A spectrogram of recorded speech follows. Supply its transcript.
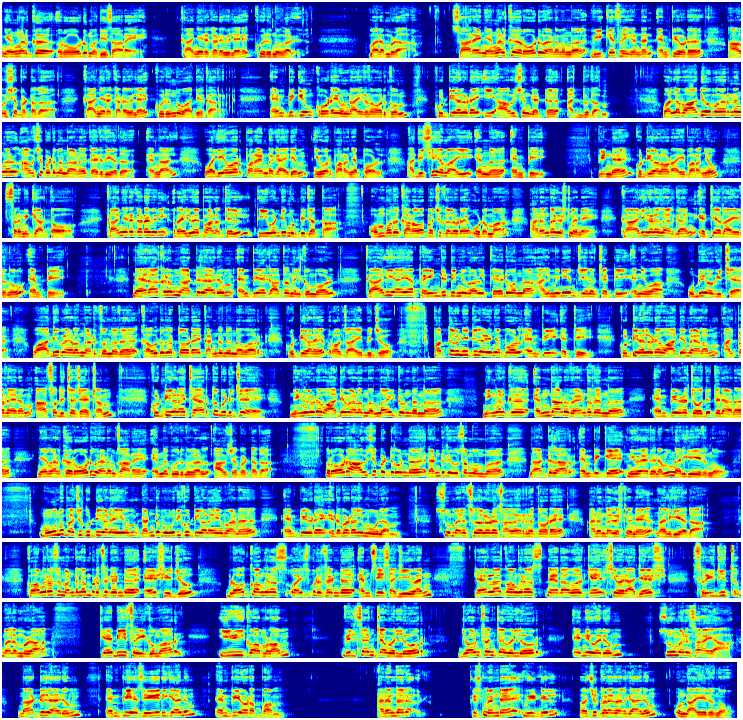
ഞങ്ങൾക്ക് റോഡ് മതി സാറേ. കാഞ്ഞിരക്കടവിലെ കുരുന്നുകൾ. മലമ്പുഴ. സാറേ ഞങ്ങൾക്ക് റോഡ് വേണമെന്ന് വി കെ ശ്രീകണ്ഠൻ എം പിയോട് ആവശ്യപ്പെട്ടത് കാഞ്ഞിരക്കടവിലെ കുരുന്നുവാദ്യക്കാർ എം പിക്കും കൂടെയുണ്ടായിരുന്നവർക്കും കുട്ടികളുടെ ഈ ആവശ്യം കേട്ട് അത്ഭുതം. വല്ല വാദ്യോപകരണങ്ങൾ ആവശ്യപ്പെടുമെന്നാണ് കരുതിയത്. എന്നാൽ വലിയവർ പറയേണ്ട കാര്യം ഇവർ പറഞ്ഞപ്പോൾ അതിശയമായി എന്ന് എം പിന്നെ കുട്ടികളോടായി പറഞ്ഞു ശ്രമിക്കാട്ടോ. കാഞ്ഞിരക്കടവിൽ റെയിൽവേ പാളത്തിൽ തീവണ്ടി മുട്ടിച്ചത്ത ഒമ്പത് കറവ പശുക്കളുടെ ഉടമ അനന്തകൃഷ്ണനെ കാലികളെ നൽകാൻ എത്തിയതായിരുന്നു എം നേതാക്കളും നാട്ടുകാരും എം പിയെ കാത്തു നിൽക്കുമ്പോൾ കാലിയായ പെയിന്റ് ടിന്നുകൾ കേടുവന്ന അലുമിനിയം ചീനച്ചട്ടി എന്നിവ ഉപയോഗിച്ച് വാദ്യമേളം നടത്തുന്നത് കൗതുകത്തോടെ കണ്ടുനിന്നവർ കുട്ടികളെ പ്രോത്സാഹിപ്പിച്ചു. പത്ത് മിനിറ്റ് കഴിഞ്ഞപ്പോൾ എം പി എത്തി. കുട്ടികളുടെ വാദ്യമേളം അല്പനേരം ആസ്വദിച്ച ശേഷം കുട്ടികളെ ചേർത്തു പിടിച്ച് നിങ്ങളുടെ വാദ്യമേളം നന്നായിട്ടുണ്ടെന്ന് നിങ്ങൾക്ക് എന്താണ് വേണ്ടതെന്ന് എം പിയുടെ ചോദ്യത്തിനാണ് ഞങ്ങൾക്ക് റോഡ് വേണം സാറേ എന്ന് കുരുന്നുകൾ ആവശ്യപ്പെട്ടത്. റോഡ് ആവശ്യപ്പെട്ടുകൊണ്ട് രണ്ട് ദിവസം മുമ്പ് നാട്ടുകാർ എം പിക്ക് നിവേദനം നൽകിയിരുന്നു. മൂന്ന് പശുക്കുട്ടികളെയും രണ്ട് മൂരിക്കുട്ടികളെയുമാണ് എം പിയുടെ ഇടപെടൽ മൂലം സുമനസ്സുകളുടെ സഹകരണത്തോടെ അനന്തകൃഷ്ണന് നൽകിയത്. കോൺഗ്രസ് മണ്ഡലം president A Shiju block Congress vice president M C Sajeevan Kerala Congress നേതാവ് K Sivarajesh Sreejith Malampuzha K B Sreekumar E V Komalam Wilson Chavalloor Johnson Chavalloor എന്നിവരും സുമനസായ നാട്ടുകാരും എം പിയെ സ്വീകരിക്കാനും എം പിയോടൊപ്പം. അനന്തര കൃഷ്ണന്റെ വീട്ടിൽ പശുക്കളെ നൽകാനും ഉണ്ടായിരുന്നു.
